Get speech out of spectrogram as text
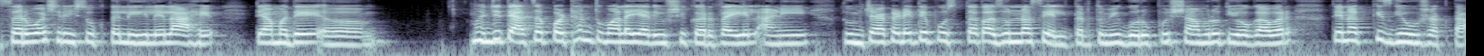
सर्व श्रीसुक्त लिहिलेलं आहे. त्यामध्ये म्हणजे त्याचं पठन तुम्हाला या दिवशी करता येईल आणि तुमच्याकडे ते पुस्तक अजून नसेल तर तुम्ही गुरुपुष्यामृत योगावर ते नक्कीच घेऊ शकता.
